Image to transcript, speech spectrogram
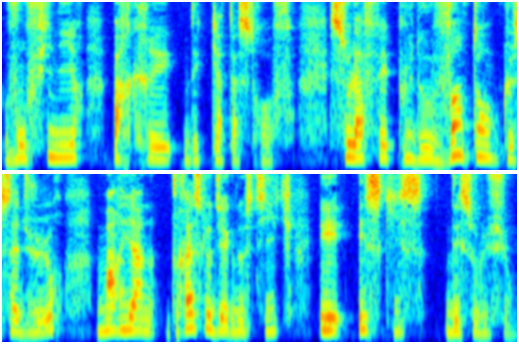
vont finir par créer des catastrophes. Cela fait plus de 20 ans que ça dure. Marianne dresse le diagnostic et esquisse des solutions.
